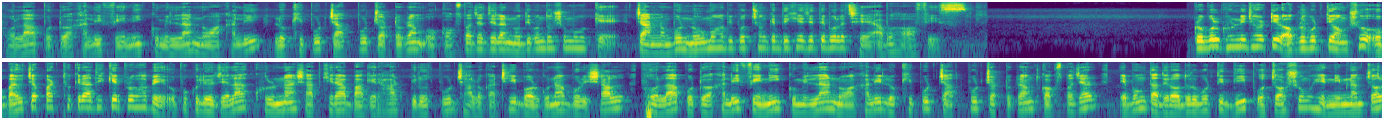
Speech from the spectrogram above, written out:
ভোলা, পটুয়াখালী, ফেনী, কুমিল্লা, নোয়াখালী, লক্ষ্মীপুর, চাঁদপুর, চট্টগ্রাম ও কক্সবাজার জেলার নদীবন্দরসমূহকে চার নম্বর নৌ মহাবিপদ সংকেত দেখিয়ে যেতে বলেছে আবহাওয়া অফিস। প্রবল ঘূর্ণিঝড়টির অগ্রবর্তী অংশ ও বায়ুচাপ পার্থক্যের আধিক্যের প্রভাবে উপকূলীয় জেলা খুলনা, সাতক্ষীরা, বাগেরহাট, পিরোজপুর, ঝালকাঠি, বরগুনা, বরিশাল, ভোলা, পটুয়াখালী, ফেনী, কুমিল্লা, নোয়াখালী, লক্ষ্মীপুর, চাঁদপুর, চট্টগ্রাম, কক্সবাজার এবং তাদের অদূরবর্তী দ্বীপ ও চরসমূহের নিম্নাঞ্চল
